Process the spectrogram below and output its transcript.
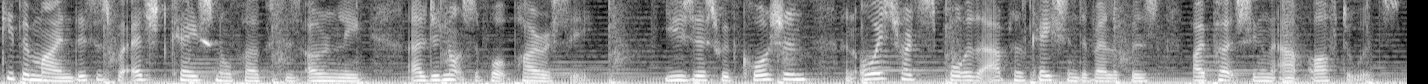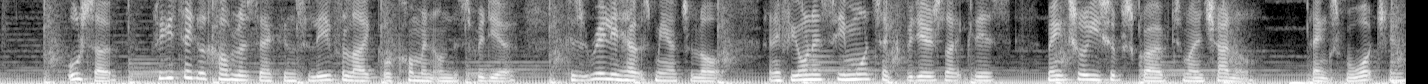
Keep in mind this is for educational purposes only and I do not support piracy. Use this with caution and always try to support the application developers by purchasing the app afterwards. Also, please take a couple of seconds to leave a like or comment on this video because it really helps me out a lot and if you want to see more tech videos like this, make sure you subscribe to my channel. Thanks for watching.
